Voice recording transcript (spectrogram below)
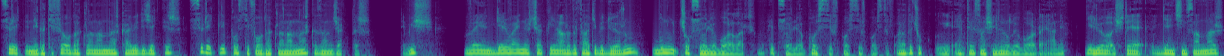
Sürekli negatife odaklananlar kaybedecektir. Sürekli pozitife odaklananlar kazanacaktır demiş. Ve Gary Vaynerchuk yine arada takip ediyorum. Bunu çok söylüyor bu aralar. Hep söylüyor. Pozitif, pozitif, pozitif. Arada çok e, enteresan şeyler oluyor bu arada yani. Geliyor işte genç insanlar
